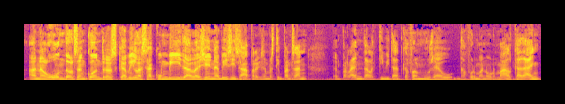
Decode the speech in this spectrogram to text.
en algun dels encontres que Vilassar convida la gent a visitar, sí. per exemple estic pensant eh, parlem de l'activitat que fa el museu de forma normal cada any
